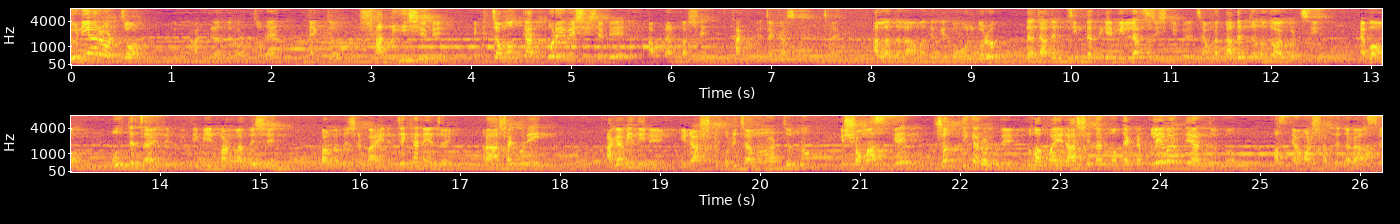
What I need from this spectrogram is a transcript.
দুনিয়ার অর্জন এবং আখিরাতের অর্জনের একজন সাথী হিসেবে একটি চমৎকার পরিবেশ হিসেবে আপনার পাশে থাকতে চায়, কাজ করতে চায়। আল্লাহ তালা আমাদেরকে কবুল করুক। যাদের চিন্তা থেকে মিল্লাত সৃষ্টি হয়েছে, আমরা তাদের জন্য দোয়া করছি এবং বলতে চাই যে পৃথিবীর বাংলাদেশে, বাংলাদেশের বাইরে যেখানে যাই, আমরা আশা করি আগামী দিনে এই রাষ্ট্র পরিচালনার জন্য, এই সমাজকে সত্যিকার অর্থে খোলাফায় রাশেদার মতো একটা ফ্লেভার দেওয়ার জন্য আজকে আমার সামনে যারা আছে,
